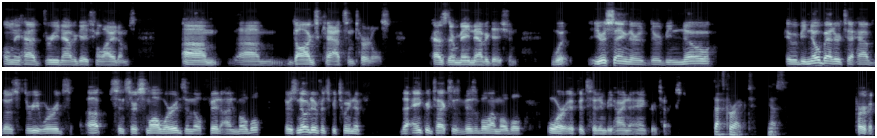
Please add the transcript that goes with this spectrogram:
only had three navigational items, um, um, dogs, cats, and turtles as their main navigation. What you're saying there, there would be no, it would be no better to have those three words up since they're small words and they'll fit on mobile. There's no difference between if the anchor text is visible on mobile or if it's hidden behind an anchor text. That's correct. Yes. Perfect.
